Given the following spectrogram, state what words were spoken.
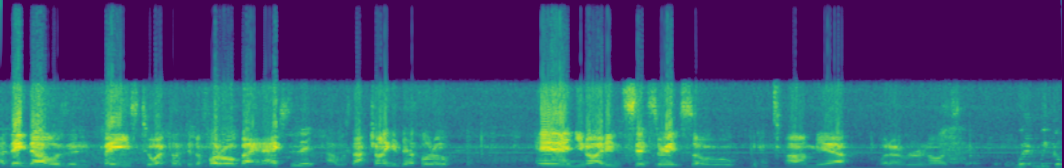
I think that was in phase two, I collected a photo by an accident, I was not trying to get that photo, and, you know, I didn't censor it, so, um, yeah, whatever and all that stuff. Where do we go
